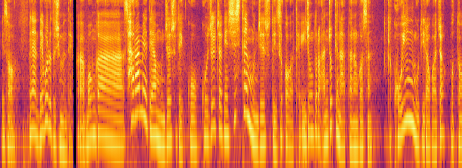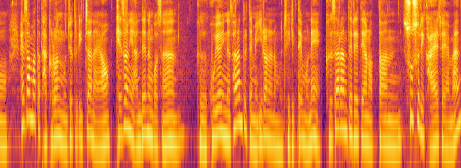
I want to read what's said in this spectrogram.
그래서 그냥 내버려 두시면 돼요. 그러니까 뭔가 사람에 대한 문제일 수도 있고 고질적인 시스템 문제일 수도 있을 것 같아요. 이 정도로 안 좋게 나왔다는 것은. 고인물이라고 하죠. 보통 회사마다 다 그런 문제들 있잖아요. 개선이 안 되는 것은 그 고여 있는 사람들 때문에 일어나는 문제이기 때문에 그 사람들에 대한 어떤 수술이 가해져야만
